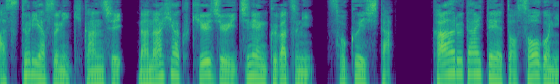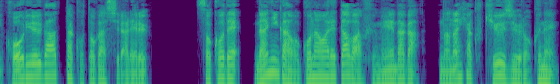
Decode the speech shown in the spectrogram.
アストゥリアスに帰還し、791年9月に即位した。カール大帝と相互に交流があったことが知られる。そこで何が行われたは不明だが、796年、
